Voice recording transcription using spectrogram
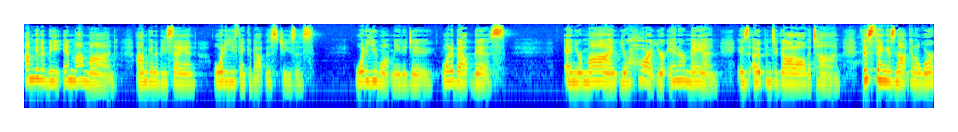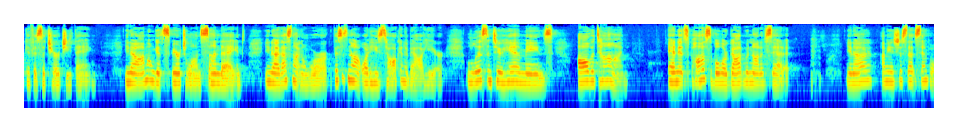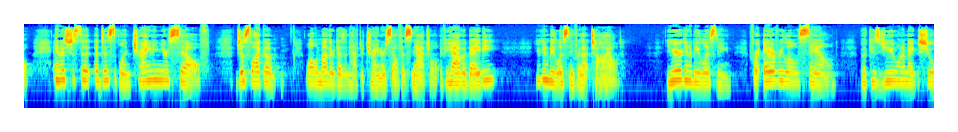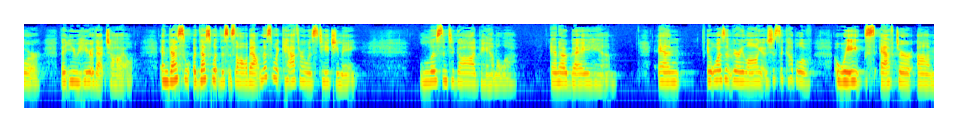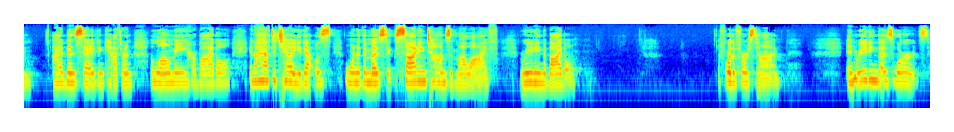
I'm going to be in my mind, I'm going to be saying, What do you think about this, Jesus? What do you want me to do? What about this? And your mind, your heart, your inner man is open to God all the time. This thing is not going to work if it's a churchy thing. You know, I'm going to get spiritual on Sunday. And, you know, that's not going to work. This is not what he's talking about here. Listen to him means all the time. And it's possible, or God would not have said it. you know? I mean, it's just that simple. And it's just a, a discipline, training yourself, just like a, well, a mother doesn't have to train herself, it's natural. If you have a baby, you're going to be listening for that child. You're going to be listening for every little sound because you want to make sure that you hear that child. And that's, that's what this is all about. And that's what Catherine was teaching me. Listen to God, Pamela, and obey Him. And it wasn't very long, it was just a couple of weeks after um, I had been saved, and Catherine loaned me her Bible. And I have to tell you, that was one of the most exciting times of my life reading the Bible for the first time and reading those words.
